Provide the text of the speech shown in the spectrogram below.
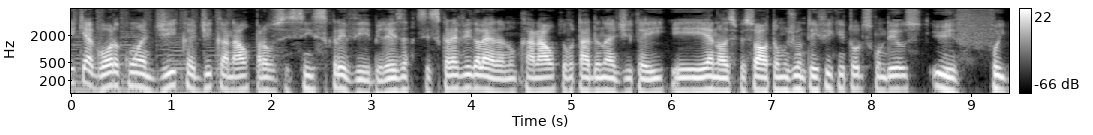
fique agora com a dica de canal para você se inscrever, beleza? Se inscreve, galera, no canal que eu vou estar tá dando a dica aí. E é nóis, pessoal. Tamo junto aí. Fiquem todos com Deus. E fui.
